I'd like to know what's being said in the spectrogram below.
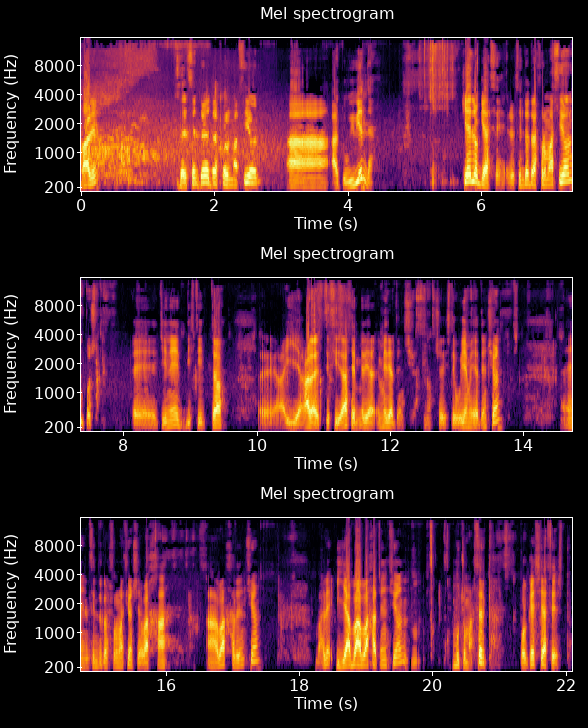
¿vale? Del centro de transformación a, tu vivienda. ¿Qué es lo que hace? El centro de transformación, pues, eh, tiene distintos, eh, ahí llega la electricidad en media, en tensión, ¿no? Se distribuye a media tensión. En el centro de transformación se baja a baja tensión, ¿vale? Y ya va a baja tensión mucho más cerca. ¿Por qué se hace esto?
